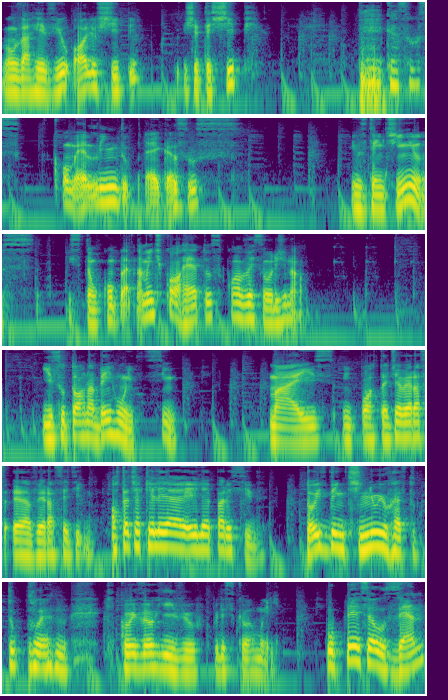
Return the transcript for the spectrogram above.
vamos a review. Olha o chip. GT chip. Pegasus. Como é lindo, Pegasus. E os dentinhos estão completamente corretos com a versão original. Isso torna bem ruim, sim. Mas o importante é, ver a, é a veracidade. O importante é que ele é, ele é parecido. Dois dentinhos e o resto tudo plano. Que coisa horrível. Por isso que eu amo ele. O peso é o Zen.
